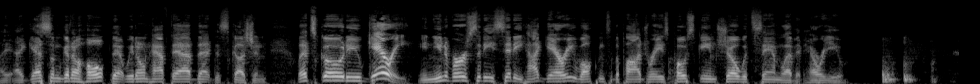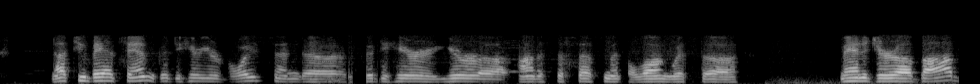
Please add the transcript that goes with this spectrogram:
I, I guess I'm going to hope that we don't have to have that discussion. Let's go to Gary in University City. Hi, Gary. Welcome to the Padres post-game show with Sam Levitt. How are you? Not too bad, Sam. Good to hear your voice, and uh, good to hear your uh, honest assessment along with uh, manager uh, Bob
